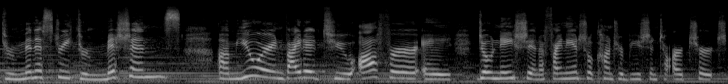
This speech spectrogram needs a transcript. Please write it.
through ministry, through missions, um, you are invited to offer a donation, a financial contribution to our church.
